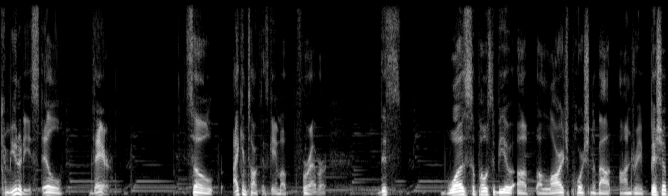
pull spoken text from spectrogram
community is still there. So I can talk this game up forever. This was supposed to be a, a, a, large portion about Andre Bishop,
